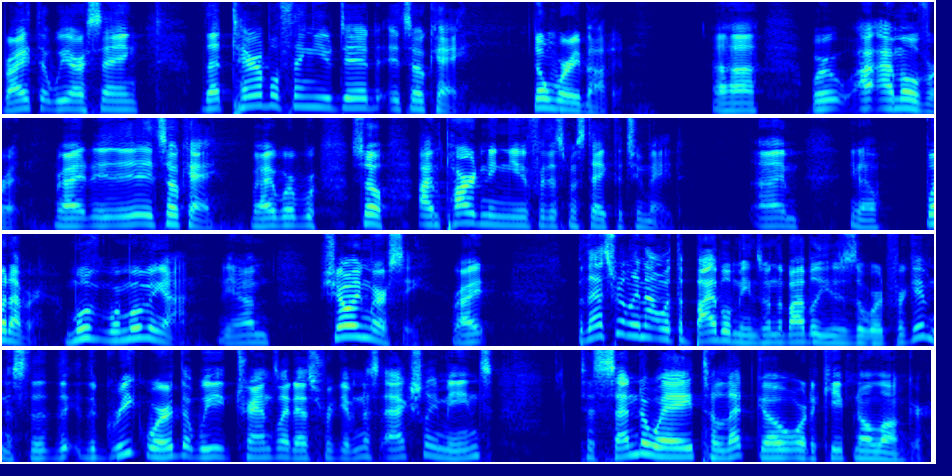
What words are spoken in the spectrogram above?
right? That we are saying that terrible thing you did, it's okay. Don't worry about it. Uh, we're I, am over it, right? it's okay, right? We're, we're so I'm pardoning you for this mistake that you made. I'm, you know, whatever. Move. We're moving on. You know, I'm showing mercy, right? But that's really not what the Bible means when the Bible uses the word forgiveness. The, the, the, Greek word that we translate as forgiveness actually means to send away, to let go, or to keep no longer.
